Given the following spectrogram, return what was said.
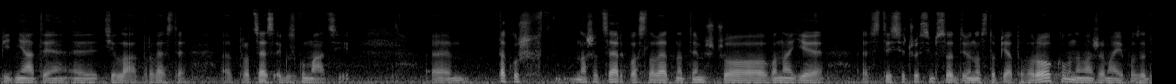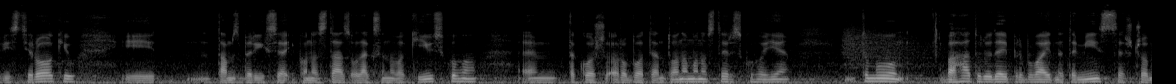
підняти е, тіла, провести е, процес ексгумації. Також наша церква славетна тим, що вона є е, з 1795 року, вона вже має поза 200 років, і там зберігся іконостас Олекса Новакіївського, ем, також роботи Антона Монастирського є. Тому багато людей прибувають на те місце, щоб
